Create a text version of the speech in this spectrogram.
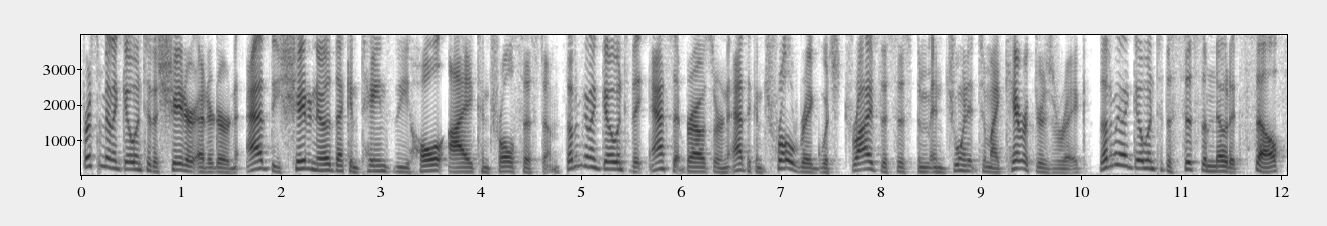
First, I'm going to go into the shader editor and add the shader node that contains the whole eye control system. Then I'm going to go into the asset browser and add the control rig which drives the system and join it to my character's rig. Then I'm going to go into the system node itself,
